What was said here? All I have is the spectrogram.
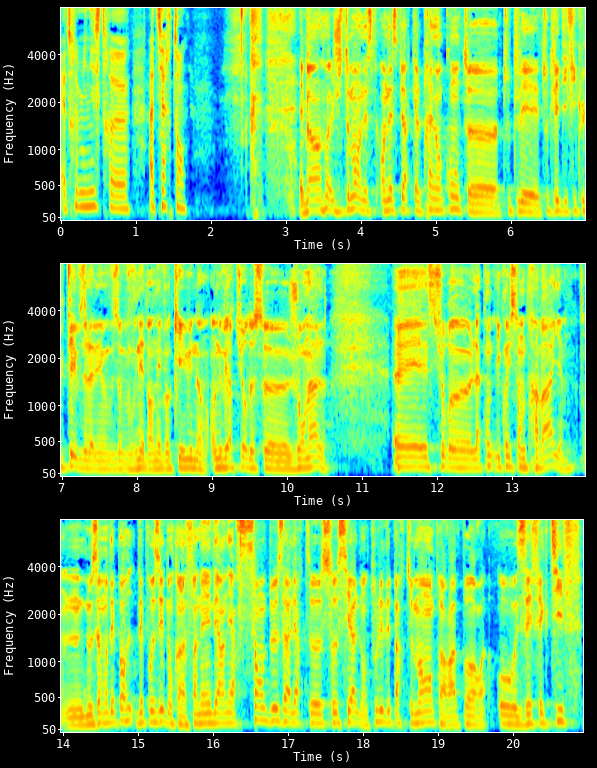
être ministre euh, à tiers-temps? Eh ben justement, on, espère qu'elle prenne en compte toutes les toutes les difficultés. Vous, avez, vous venez d'en évoquer une en ouverture de ce journal. Et sur euh, la, les conditions de travail, nous avons déposé donc en la fin d'année dernière 102 alertes sociales dans tous les départements par rapport aux effectifs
